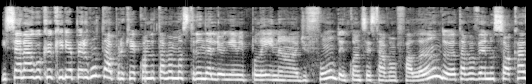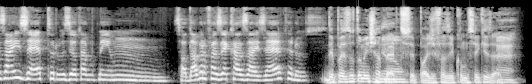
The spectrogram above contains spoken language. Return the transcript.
isso, era algo que eu queria perguntar, porque quando eu tava mostrando ali o gameplay na, de fundo, enquanto vocês estavam falando, eu tava vendo só casais héteros e eu tava meio. Hum, só dá pra fazer casais héteros? Depois é totalmente Não. aberto, você pode fazer como você quiser. É.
